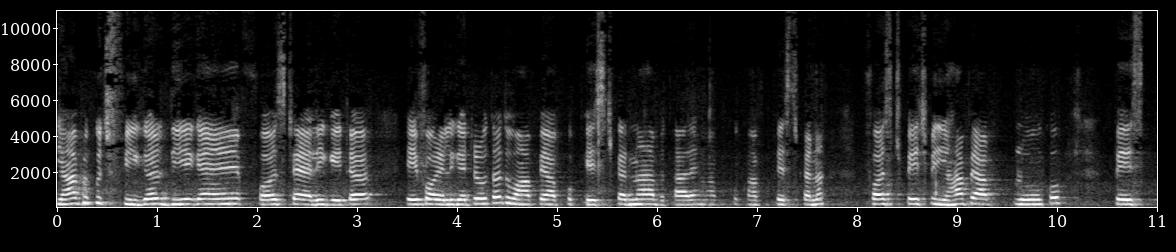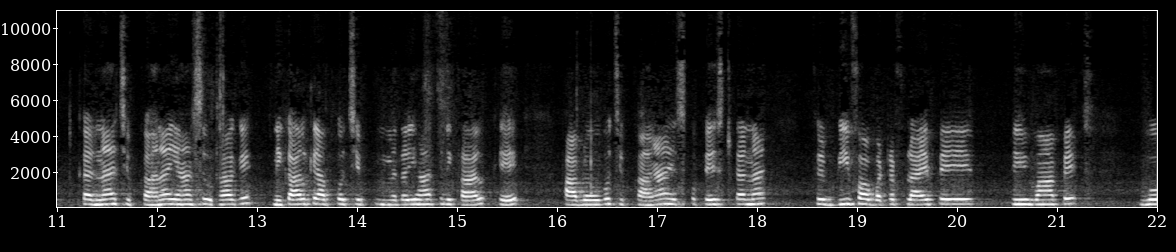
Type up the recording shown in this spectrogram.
यहाँ पे कुछ फिगर दिए गए हैं। फ़र्स्ट है एलिगेटर ए फॉर एलिगेटर होता है तो वहाँ पे आपको पेस्ट करना है। बता रहे हैं हम आपको कहाँ पे पेस्ट करना फ़र्स्ट पेज पे यहाँ पे आप लोगों को पेस्ट करना है, चिपकाना यहाँ से उठा के निकाल के आपको चिप मतलब यहाँ से निकाल के आप लोगों को चिपकाना है, इसको पेस्ट करना है। फिर बीफ और बटरफ्लाई पे भी वहाँ पे वो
